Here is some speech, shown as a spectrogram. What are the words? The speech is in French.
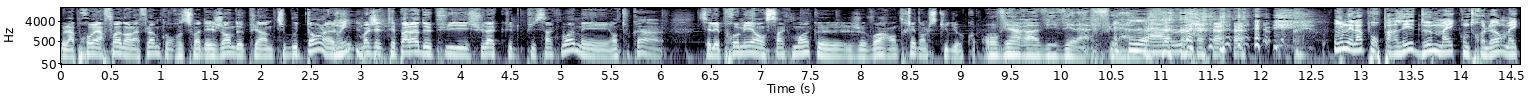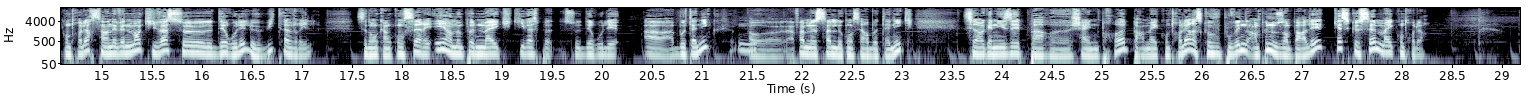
la première fois dans la flamme qu'on reçoit des gens depuis un petit bout de temps. Là, Oui. Je- moi, j'étais pas là depuis, je suis là que depuis cinq mois, mais en tout cas, c'est les premiers en cinq mois que je vois rentrer dans le studio. Quoi. On vient raviver la flamme. On est là pour parler de Mike Controller. Mike Controller, c'est un événement qui va se dérouler le 8 avril. C'est donc un concert et un open mic qui va se, dérouler à, Botanique, à la fameuse salle de concert Botanique. C'est organisé par euh, Shine Prod, par Mike Controller. Est-ce que vous pouvez un peu nous en parler? Qu'est-ce que c'est Mike Controller?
